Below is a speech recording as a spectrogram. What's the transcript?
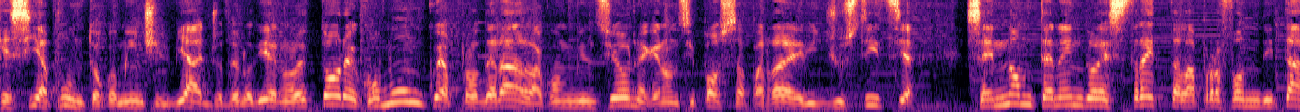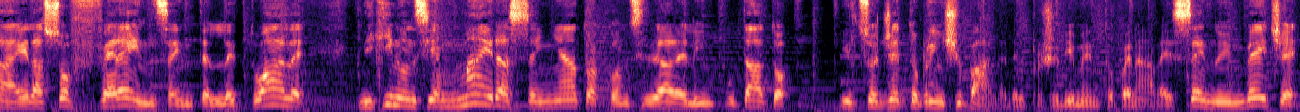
che sia appunto cominci il viaggio dell'odierno lettore, comunque approderà alla convinzione che non si possa parlare di giustizia se non tenendole stretta la profondità e la sofferenza intellettuale di chi non si è mai rassegnato a considerare l'imputato il soggetto principale del procedimento penale, essendo invece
